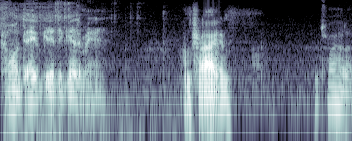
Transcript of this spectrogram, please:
Come on, Dave. Get it together, man. I'm trying. I'm trying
